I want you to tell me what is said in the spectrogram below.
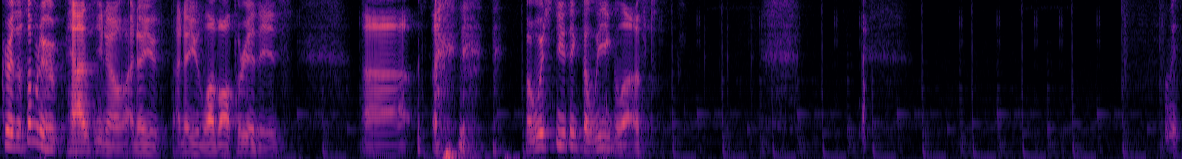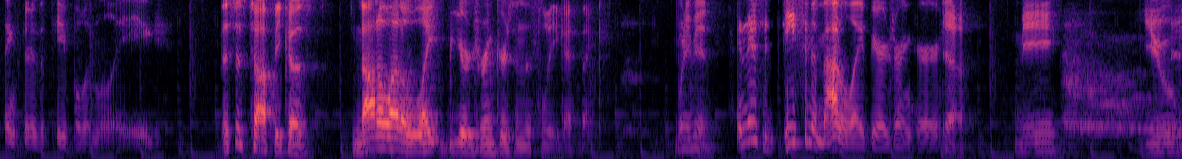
Chris, as someone who has, you know, I know you, I know you love all three of these. Uh, but which do you think the league loved? Let me think through the people in the league. This is tough because not a lot of light beer drinkers in this league, I think. What do you mean? And there's a decent amount of light beer drinkers. Yeah. Me, you.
